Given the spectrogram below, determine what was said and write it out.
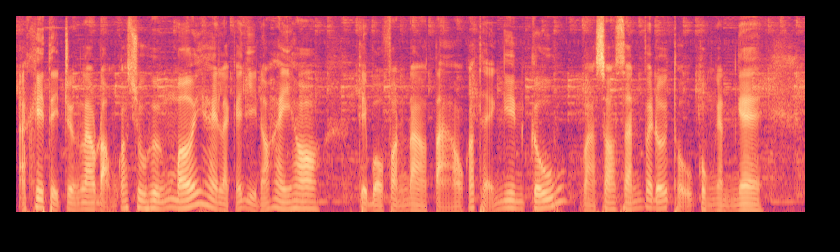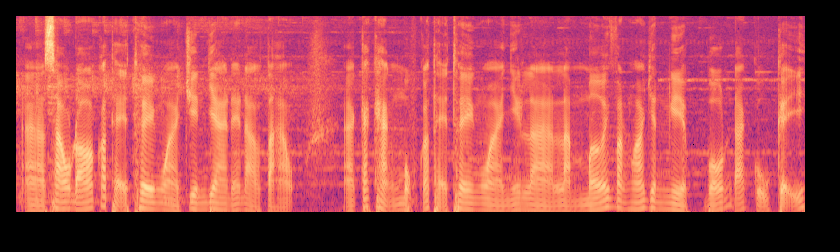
À, khi thị trường lao động có xu hướng mới hay là cái gì đó hay ho thì bộ phận đào tạo có thể nghiên cứu và so sánh với đối thủ cùng ngành nghề. À, sau đó có thể thuê ngoài chuyên gia để đào tạo. À, các hạng mục có thể thuê ngoài như là làm mới văn hóa doanh nghiệp vốn đã cũ kỹ.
